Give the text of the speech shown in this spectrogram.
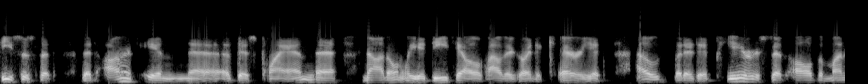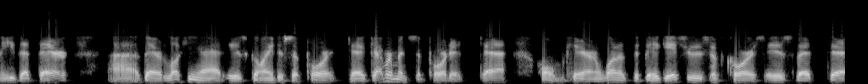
pieces that that aren't in uh, this plan, uh, not only a detail of how they're going to carry it out, but it appears that all the money that they're uh, they're looking at is going to support uh, government supported uh, home care. And one of the big issues, of course, is that uh,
